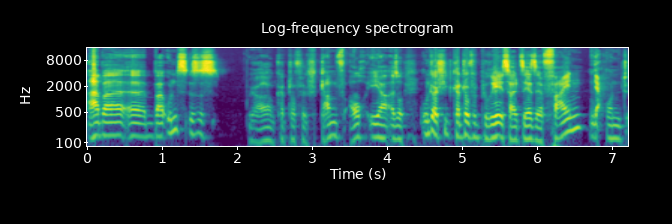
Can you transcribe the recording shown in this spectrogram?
aber äh, bei uns ist es ja Kartoffelstampf auch eher. Also Unterschied Kartoffelpüree ist halt sehr sehr fein. Ja. Und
